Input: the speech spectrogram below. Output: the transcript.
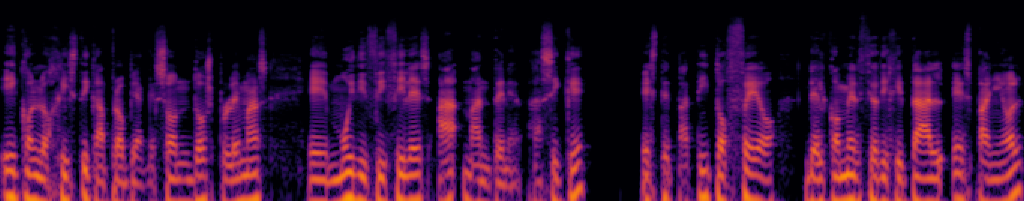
y con logística propia, que son dos problemas eh, muy difíciles a mantener. Así que este patito feo del comercio digital español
